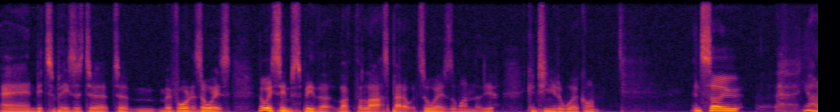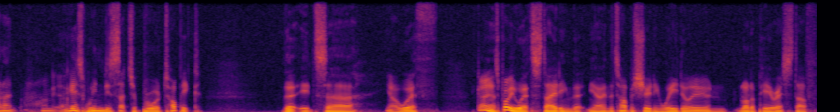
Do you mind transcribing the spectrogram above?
and bits and pieces to, to move forward. It's always it always seems to be the like the last battle. It's always the one that you continue to work on. And so, yeah, I don't. I guess wind is such a broad topic that it's uh, you know worth going. It's probably worth stating that you know in the type of shooting we do and a lot of PRS stuff,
